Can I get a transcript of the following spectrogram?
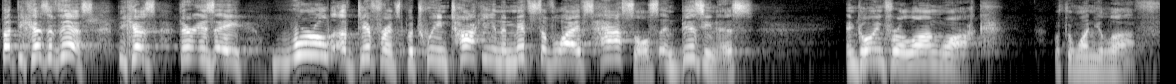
But because of this, because there is a world of difference between talking in the midst of life's hassles and busyness and going for a long walk with the one you love.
